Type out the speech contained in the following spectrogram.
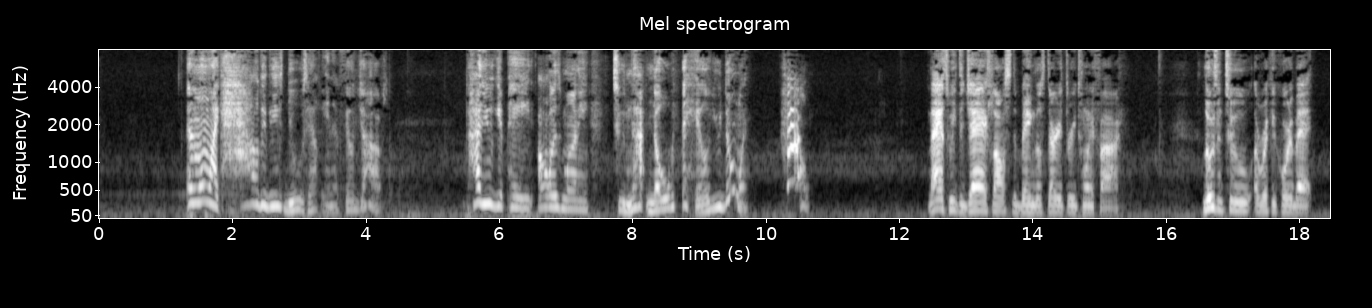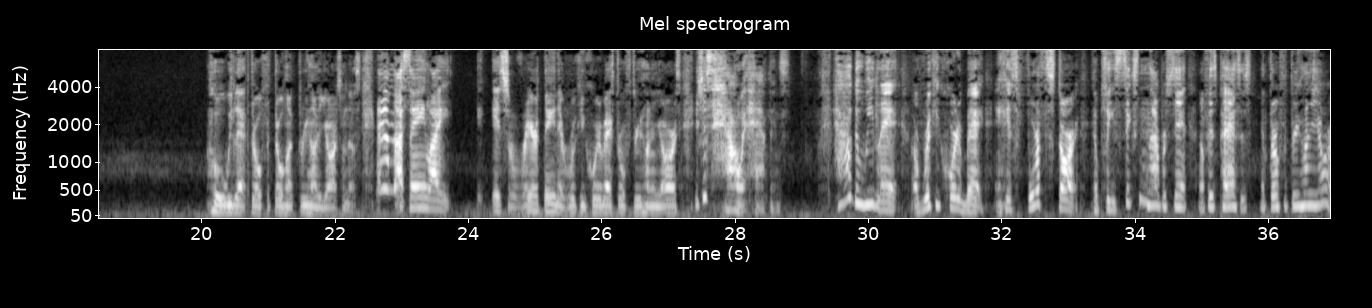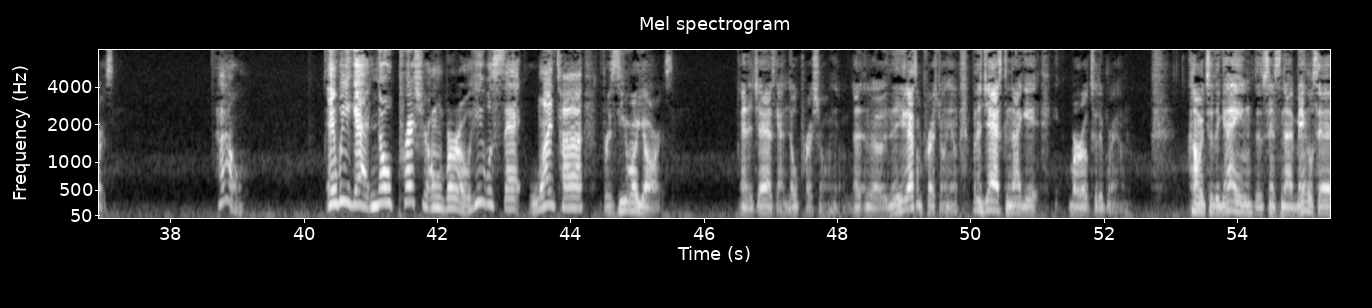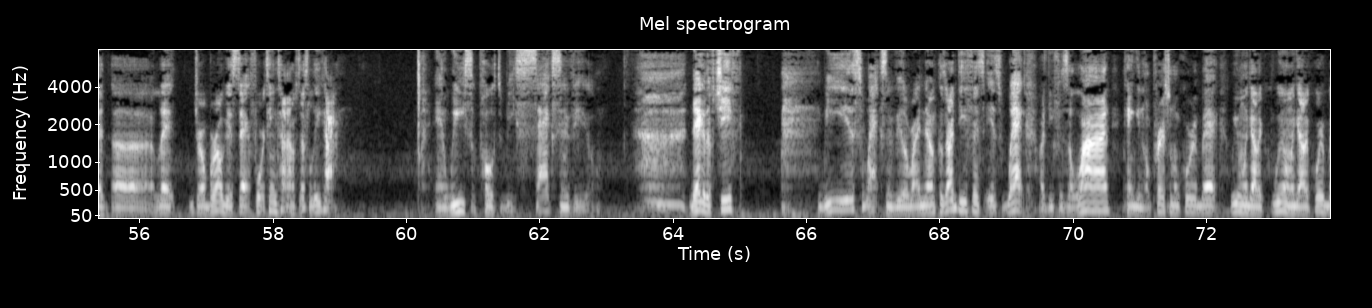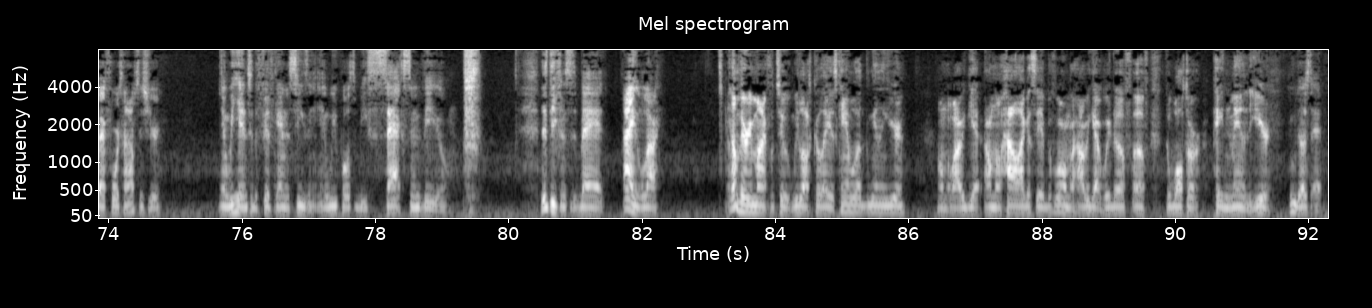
And I'm like, how do these dudes have NFL jobs? How do you get paid all this money to not know what the hell you're doing? How? Last week, the Jags lost to the Bengals 33 25, losing to a rookie quarterback who we let throw for 300 yards on us. And I'm not saying like it's a rare thing that rookie quarterbacks throw for 300 yards. It's just how it happens. How do we let a rookie quarterback in his fourth start complete 69% of his passes and throw for 300 yards? How? And we got no pressure on Burrow. He was sacked one time for zero yards. And the Jags got no pressure on him. Uh, no, they got some pressure on him. But the Jags could not get Burrow to the ground coming to the game, the Cincinnati Bengals had uh, let Joe Burrow get sacked 14 times. That's league high. And we supposed to be Saxonville. Negative, Chief. We is Waxonville right now because our defense is whack. Our defensive line can't get no pressure on the quarterback. We only got a we only got a quarterback four times this year, and we head into the fifth game of the season, and we supposed to be Saxonville. this defense is bad. I ain't gonna lie. And I'm very mindful too. We lost Calais Campbell at the beginning of the year. I don't know why we get. I don't know how, like I said before, I don't know how we got rid of of the Walter Payton Man of the Year. Who does that?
